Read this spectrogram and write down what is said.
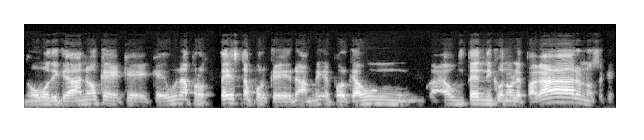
No hubo de que, ah, no, que, que, una protesta porque, a, porque a, un, a un técnico no le pagaron, no sé qué.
